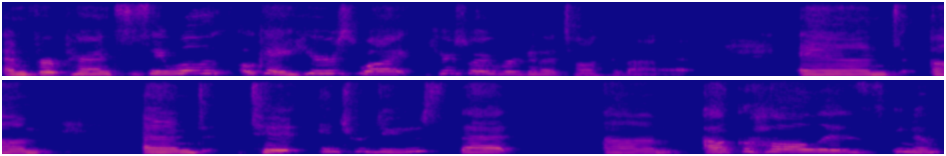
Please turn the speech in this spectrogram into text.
And for parents to say well okay here's why here's why we're going to talk about it. And um, and to introduce that um, alcohol is, you know,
